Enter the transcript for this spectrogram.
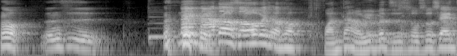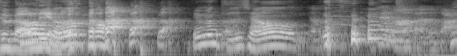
哦，真是，那你拿到的时候会不会想说，完蛋了，我原本只是说说，现在真的要练了，哦，原本只是想要，太麻烦了吧？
